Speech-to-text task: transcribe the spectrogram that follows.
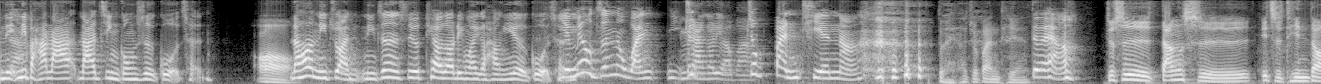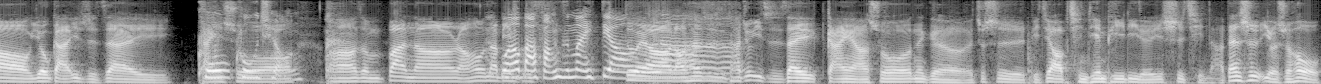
你你把他拉拉进公司的过程哦。然后你转，你真的是又跳到另外一个行业的过程，也没有真的玩。你们两个聊吧，就半天呐、啊。对，他就半天。对啊，就是当时一直听到 Yoga 一直在哭哭穷。啊，怎么办呢、啊？然后那边我要把房子卖掉。对啊，然后他就他就一直在干啊，说那个就是比较晴天霹雳的一些事情啊。但是有时候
